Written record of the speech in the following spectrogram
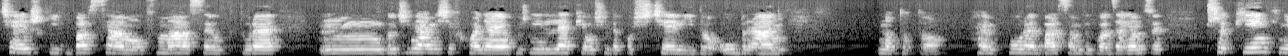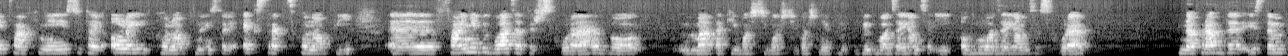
ciężkich balsamów, maseł, które mm, godzinami się wchłaniają, później lepią się do pościeli, do ubrań, no to to. Hempure, balsam wygładzający, przepięknie pachnie. Jest tutaj olej konopny, jest tutaj ekstrakt z konopi. E, fajnie wygładza też skórę, bo ma takie właściwości właśnie wy- wygładzające i odmładzające skórę. Naprawdę jestem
